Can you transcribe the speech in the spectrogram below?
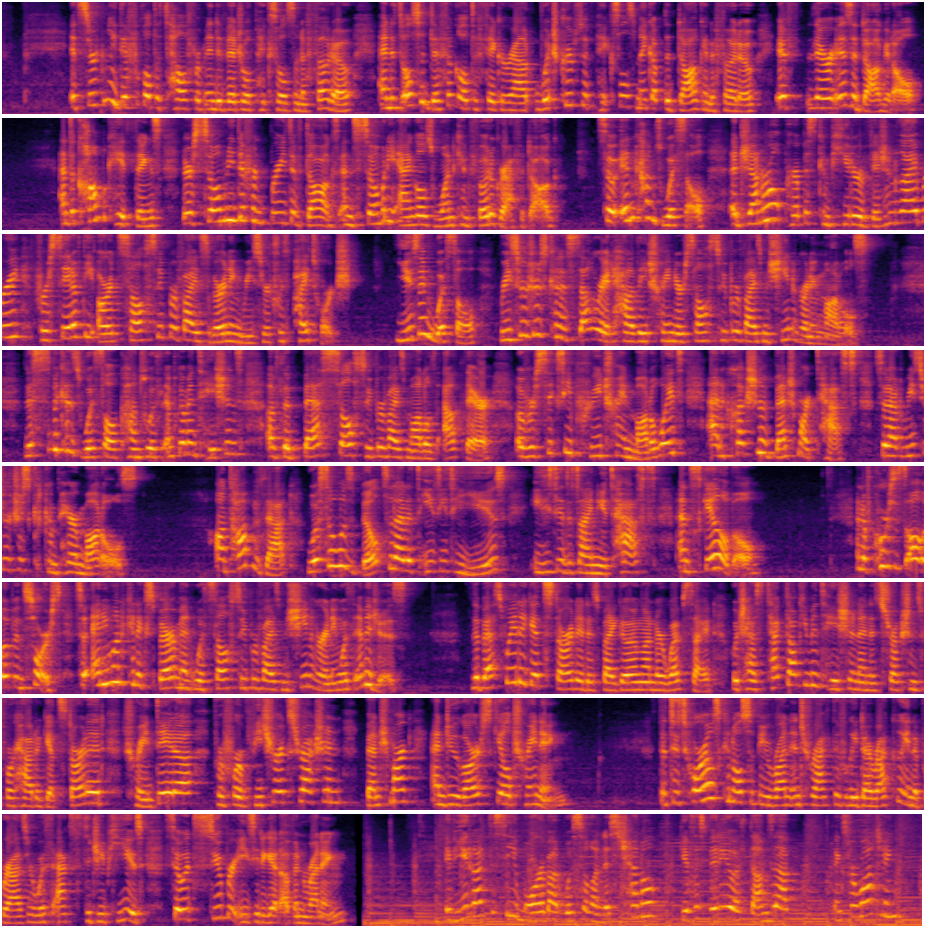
It's certainly difficult to tell from individual pixels in a photo, and it's also difficult to figure out which groups of pixels make up the dog in a photo, if there is a dog at all. And to complicate things, there are so many different breeds of dogs and so many angles one can photograph a dog. So in comes VISSL, a general-purpose computer vision library for state-of-the-art self-supervised learning research with PyTorch. Using VISSL, researchers can accelerate how they train their self-supervised machine learning models. This is because VISSL comes with implementations of the best self-supervised models out there, over 60 pre-trained model weights, and a collection of benchmark tasks so that researchers could compare models. On top of that, VISSL was built so that it's easy to use, easy to design new tasks, and scalable. Course, it's all open source, so anyone can experiment with self-supervised machine learning with images. The best way to get started is by going on their website, which has tech documentation and instructions for how to get started, train data, perform feature extraction, benchmark, and do large-scale training. The tutorials can also be run interactively directly in the browser with access to GPUs, so it's super easy to get up and running. If you'd like to see more about VISSL on this channel, give this video a thumbs up. Thanks for watching!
